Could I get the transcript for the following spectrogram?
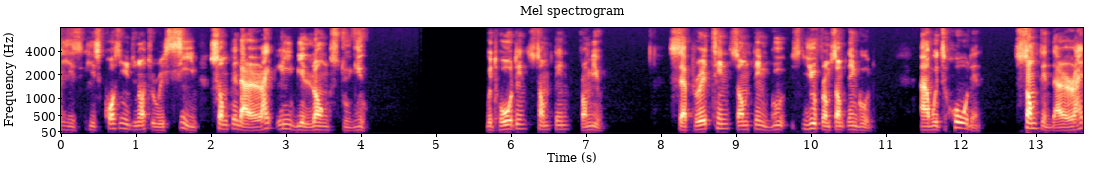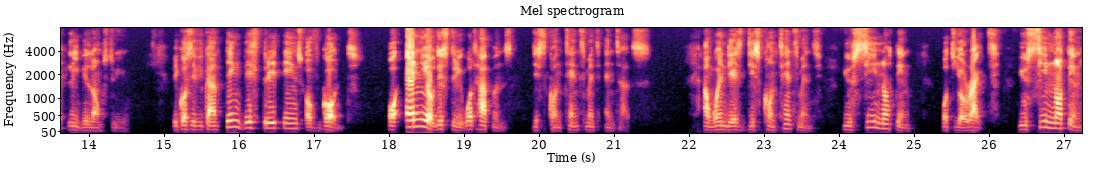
he's, he's causing you to not to receive something that rightly belongs to you, withholding something from you, separating something good, you from something good, and withholding something that rightly belongs to you. Because if you can think these three things of God, or any of these three, what happens? Discontentment enters. And when there's discontentment, you see nothing but your right. You see nothing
